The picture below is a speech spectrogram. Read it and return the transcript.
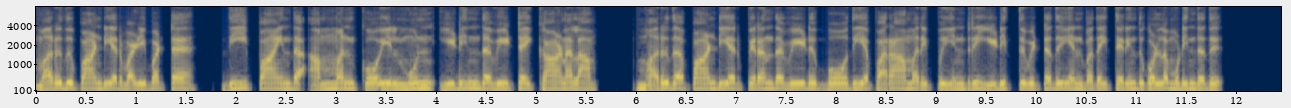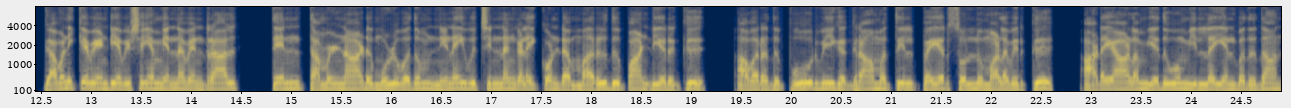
மருது பாண்டியர் வழிபட்ட தீப்பாய்ந்த அம்மன் கோயில் முன் இடிந்த வீட்டைக் காணலாம். மருத பாண்டியர் பிறந்த வீடு போதிய பராமரிப்பு இன்றி இடித்துவிட்டது என்பதை தெரிந்து கொள்ள முடிந்தது. கவனிக்க வேண்டிய விஷயம் என்னவென்றால் தென் தமிழ்நாடு முழுவதும் நினைவு சின்னங்களைக் கொண்ட மருது பாண்டியருக்கு அவரது பூர்வீக கிராமத்தில் பெயர் சொல்லும் அளவிற்கு அடையாளம் எதுவும் இல்லை என்பதுதான்.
